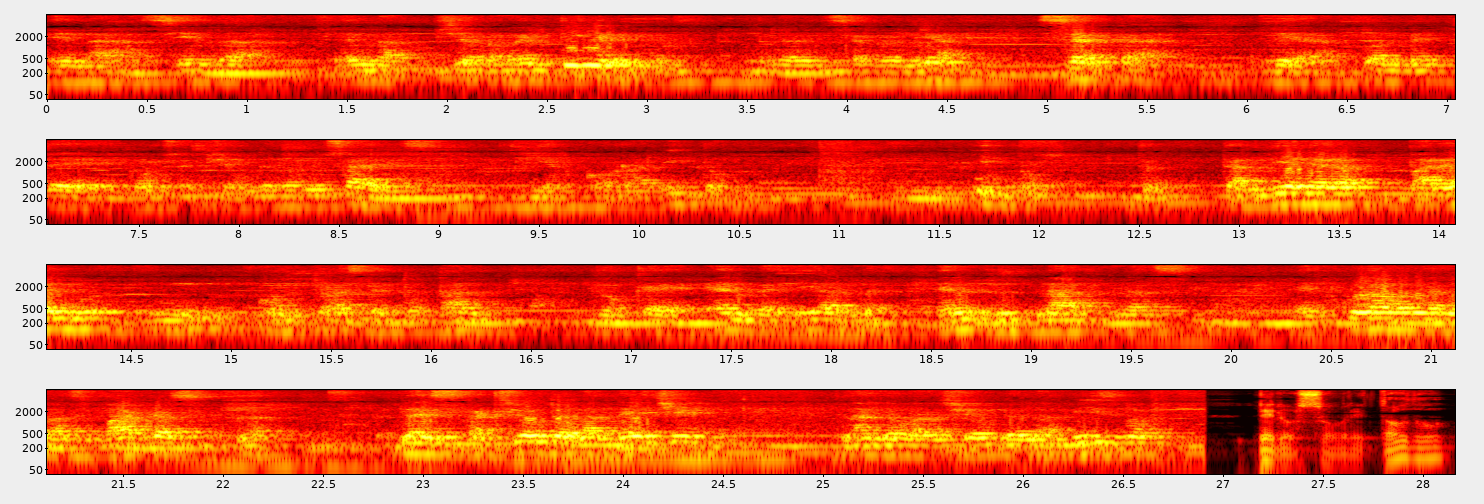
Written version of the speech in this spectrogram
en la hacienda, en la Sierra del Tigre, en la Serranía, cerca de actualmente Concepción de Buenos Aires y el Corralito. Y pues también era para él un contraste total lo que él veía, las, el cuidado de las vacas, la, extracción de la leche, la elaboración de la misma. Pero sobre todo,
